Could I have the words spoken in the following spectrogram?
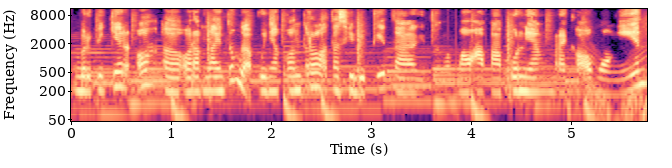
berpikir, oh uh, orang lain tuh nggak punya kontrol atas hidup kita gitu. Mau apa pun yang mereka omongin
